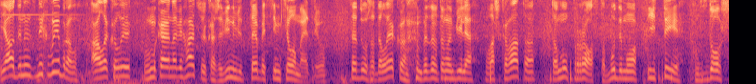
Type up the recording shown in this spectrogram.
Я один із них вибрав, але коли вмикаю навігацію, каже, він від тебе 7 кілометрів. Це дуже далеко, без автомобіля важковато, тому просто будемо йти вздовж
